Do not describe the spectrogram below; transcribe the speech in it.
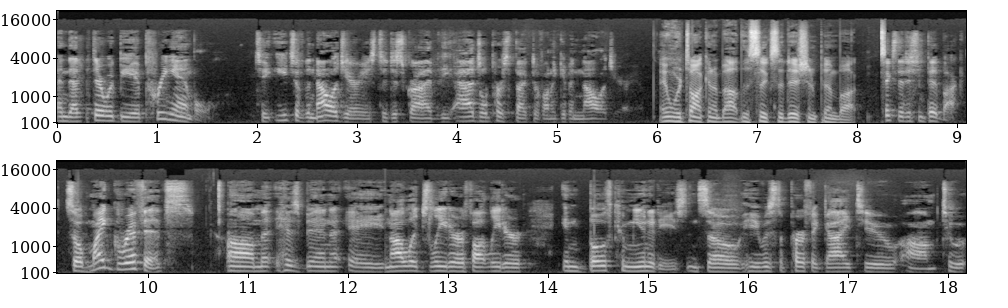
and that there would be a preamble to each of the knowledge areas to describe the agile perspective on a given knowledge area. And we're talking about the sixth edition PMBOK. Sixth edition PMBOK. So Mike Griffiths um, has been a knowledge leader, a thought leader in both communities, and so he was the perfect guy to um, to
